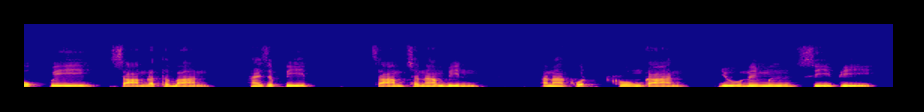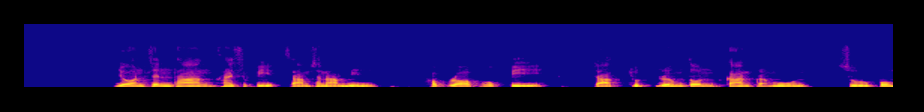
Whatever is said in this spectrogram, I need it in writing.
6 ปี 3 รัฐบาล ไฮสปีด 3 สนามบิน อนาคตโครงการอยู่ในมือ CP ย้อนเส้นทางไฮสปีด 3 สนามบิน ครบรอบ 6 ปี จากจุดเริ่มต้นการประมูล สู่ปม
